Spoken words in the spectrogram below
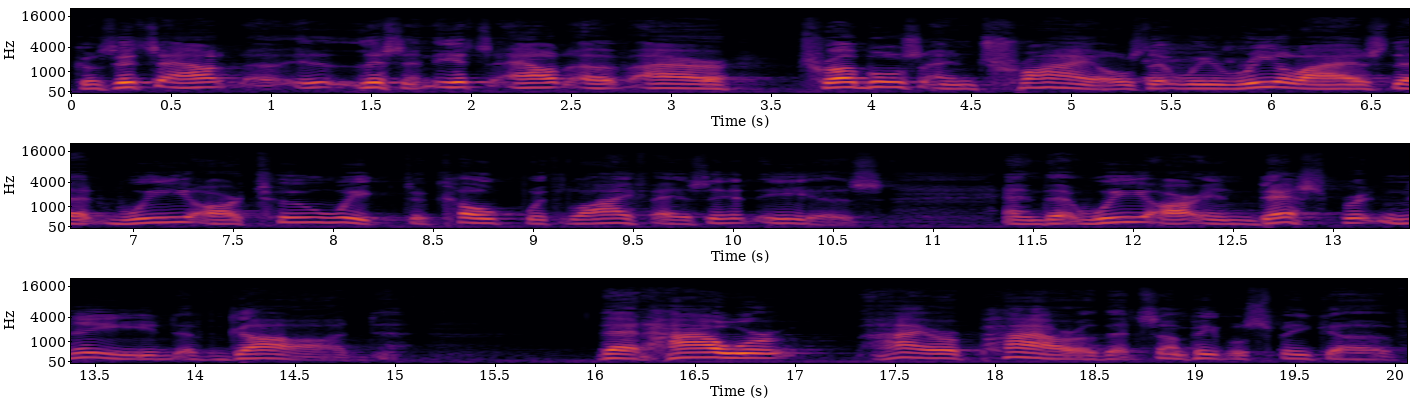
Because it's out, uh, listen, it's out of our troubles and trials that we realize that we are too weak to cope with life as it is, and that we are in desperate need of God. That higher, higher power that some people speak of.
